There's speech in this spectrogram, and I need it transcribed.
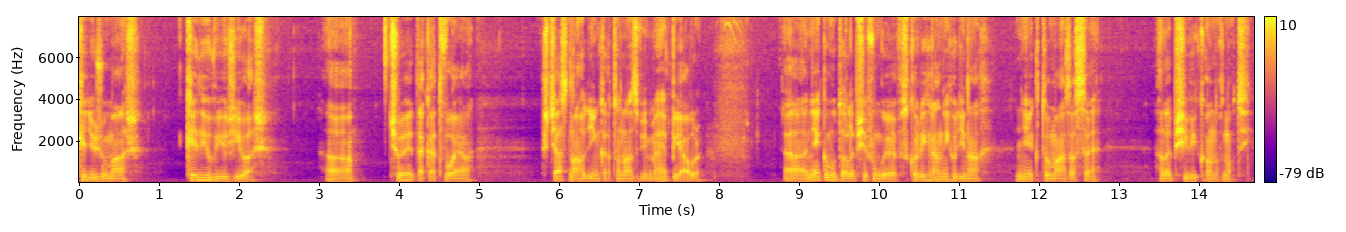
keď už ju máš, keď ju využívaš. A čo je taká tvoja šťastná hodinka, to nazvime happy hour. Niekomu to lepšie funguje v skorých ranných hodinách, niekto má zase lepší výkon v noci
